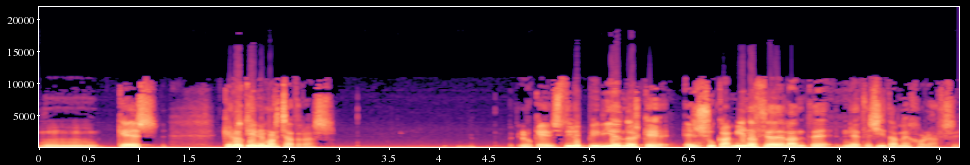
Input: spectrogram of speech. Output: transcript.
mm, que es que no tiene marcha atrás lo que estoy pidiendo es que en su camino hacia adelante necesita mejorarse.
